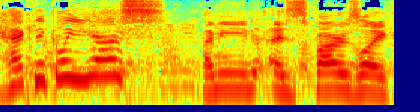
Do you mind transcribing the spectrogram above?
Technically, yes. I mean, as far as like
